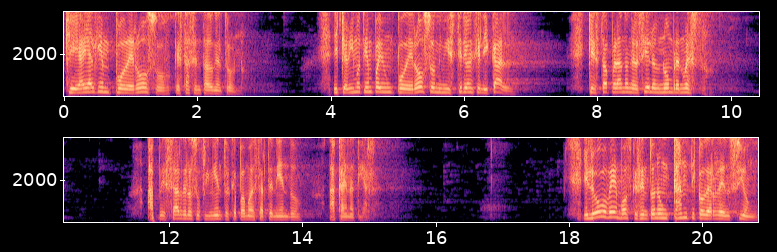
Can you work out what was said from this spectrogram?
que hay alguien poderoso que está sentado en el trono. Y que al mismo tiempo hay un poderoso ministerio angelical que está operando en el cielo en nombre nuestro. A pesar de los sufrimientos que podemos estar teniendo acá en la tierra. Y luego vemos que se entona un cántico de redención.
